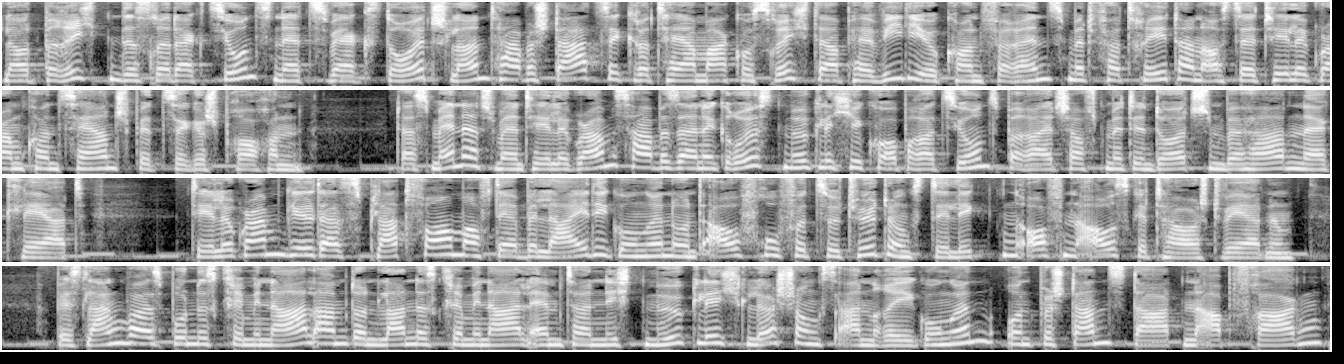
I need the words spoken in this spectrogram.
Laut Berichten des Redaktionsnetzwerks Deutschland habe Staatssekretär Markus Richter per Videokonferenz mit Vertretern aus der Telegram-Konzernspitze gesprochen. Das Management Telegrams habe seine größtmögliche Kooperationsbereitschaft mit den deutschen Behörden erklärt. Telegram gilt als Plattform, auf der Beleidigungen und Aufrufe zu Tötungsdelikten offen ausgetauscht werden. Bislang war es Bundeskriminalamt und Landeskriminalämtern nicht möglich, Löschungsanregungen und Bestandsdatenabfragen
